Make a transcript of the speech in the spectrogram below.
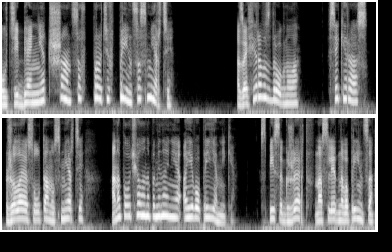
У тебя нет шансов против принца смерти!» Зафира вздрогнула. Всякий раз, желая султану смерти, она получала напоминание о его преемнике. Список жертв наследного принца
